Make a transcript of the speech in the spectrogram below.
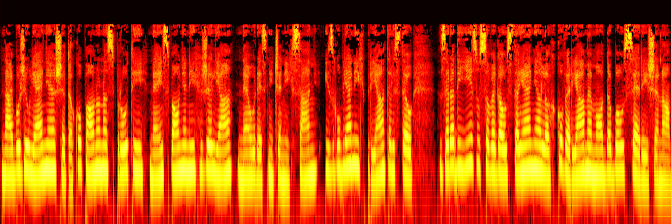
Naj bo življenje še tako polno nasproti, neizpolnjenih želja, neuresničenih sanj, izgubljenih prijateljstev, zaradi Jezusovega ustajenja lahko verjamemo, da bo vse rešeno.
